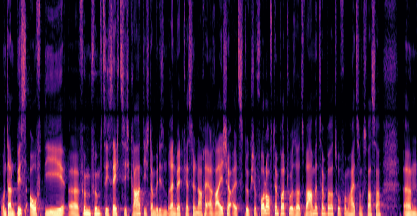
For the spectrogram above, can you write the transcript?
und dann bis auf die äh, 55, 60 Grad, die ich dann mit diesem Brennwertkessel nachher erreiche, als wirkliche Vorlauftemperatur, so als warme Temperatur vom Heizungswasser, ähm,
